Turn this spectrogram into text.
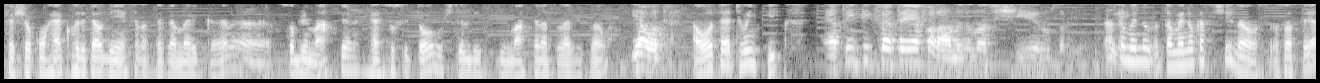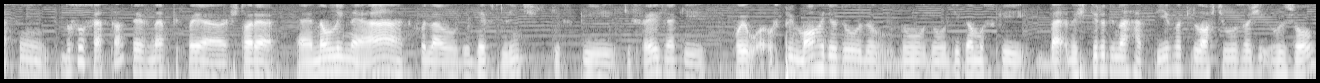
Fechou com recorde de audiência na TV americana sobre máfia, ressuscitou o estilo de, de máfia na televisão. E a outra? A outra é Twin Peaks. É, a Twin Peaks eu até ia falar, mas eu não assisti, eu não sabia. Eu também, também nunca assisti, não. Eu só sei, assim, do sucesso que ela teve, né? Porque foi a história é, não linear, que foi lá o David Lynch que, que, que fez, né? Que foi os primórdios do, do, do- do, digamos que, da- do estilo de narrativa que Lost usa usou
